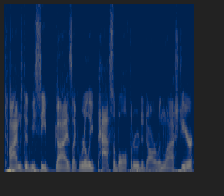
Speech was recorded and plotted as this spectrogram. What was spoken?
times did we see guys like really pass a ball through to Darwin last year?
